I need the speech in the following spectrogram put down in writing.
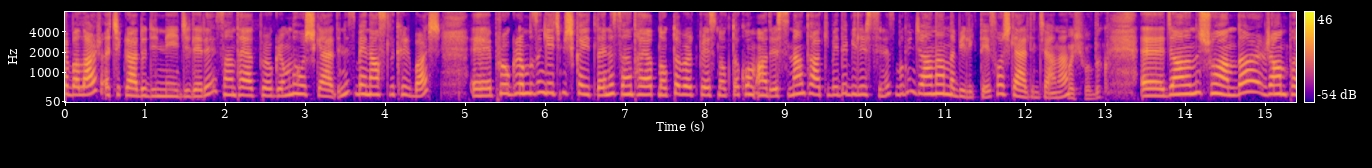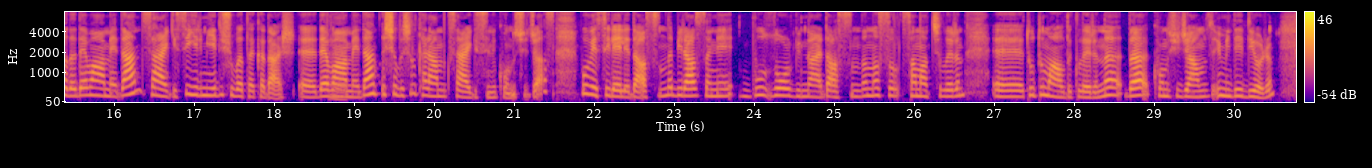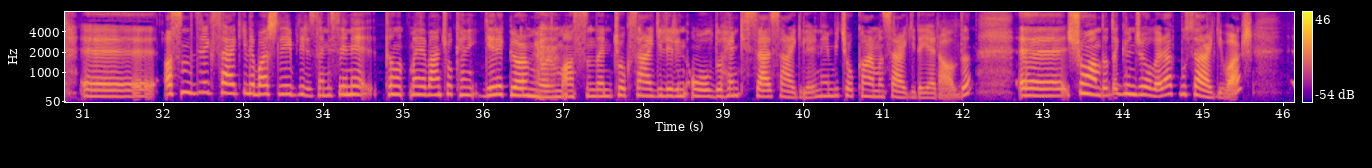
Merhabalar Açık Radyo dinleyicileri. Sanat Hayat programına hoş geldiniz. Ben Aslı Kırbaş. E, programımızın geçmiş kayıtlarını sanathayat.wordpress.com adresinden takip edebilirsiniz. Bugün Canan'la birlikteyiz. Hoş geldin Canan. Hoş bulduk. E, Canan'ın şu anda Rampa'da devam eden sergisi 27 Şubat'a kadar e, devam evet. eden Işıl Işıl Karanlık sergisini konuşacağız. Bu vesileyle de aslında biraz hani bu zor günlerde aslında nasıl sanatçıların e, tutum aldıklarını da konuşacağımız olacağımızı ümit ediyorum. Ee, aslında direkt sergiyle başlayabiliriz. Hani seni tanıtmaya ben çok hani gerek görmüyorum aslında. Hani çok sergilerin oldu hem kişisel sergilerin hem birçok karma sergide yer aldın. Ee, şu anda da güncel olarak bu sergi var.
